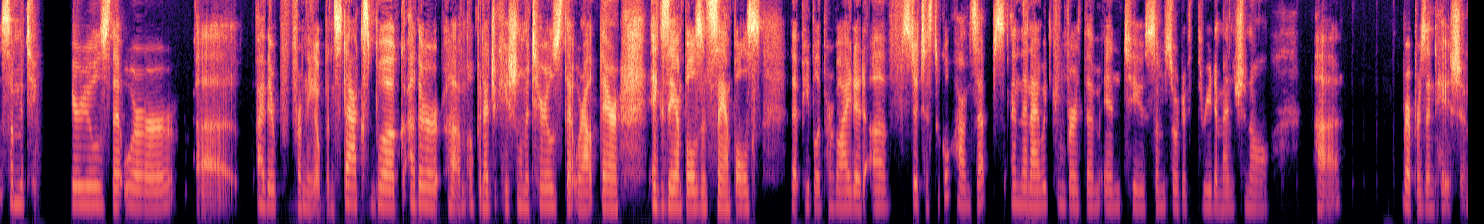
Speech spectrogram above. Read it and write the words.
some materials that were uh, either from the OpenStax book, other um, open educational materials that were out there, examples and samples that people had provided of statistical concepts, and then I would convert them into some sort of three-dimensional uh, representation.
